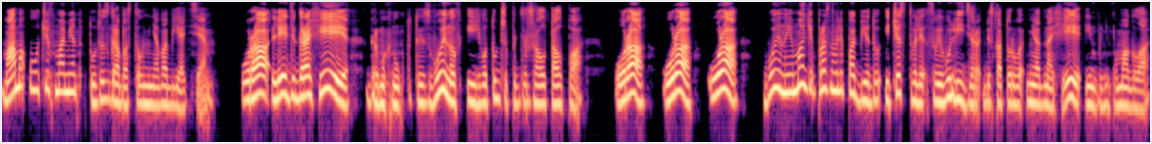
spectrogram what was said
Мама, улучив момент, тут же сгробастала меня в объятия. «Ура, леди Дорофеи!» – громыхнул кто-то из воинов, и его тут же поддержала толпа. «Ура! Ура! Ура!» Воины и маги праздновали победу и чествовали своего лидера, без которого ни одна фея им бы не помогла.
